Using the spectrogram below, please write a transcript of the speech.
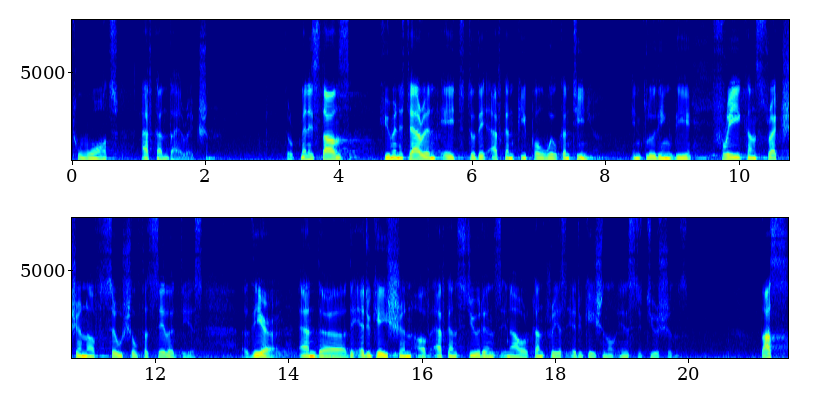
towards Afghan direction. Turkmenistan's humanitarian aid to the Afghan people will continue, including the free construction of social facilities there and uh, the education of Afghan students in our country's educational institutions. Thus,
